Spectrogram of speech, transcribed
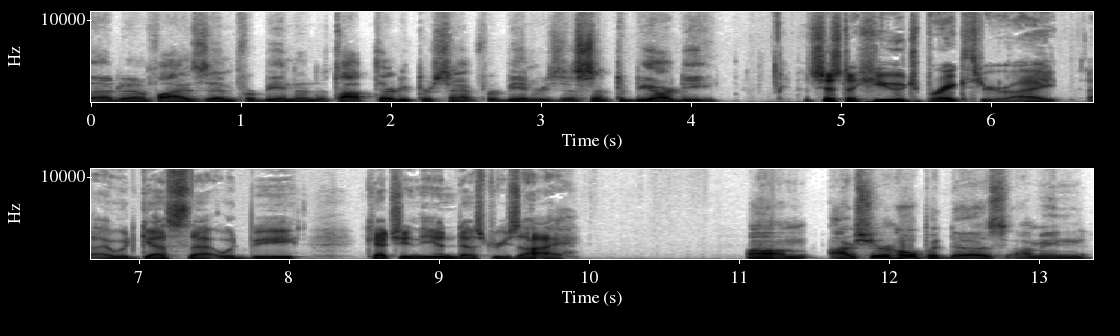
identifies them for being in the top 30% for being resistant to BRD. It's just a huge breakthrough. I, I would guess that would be catching the industry's eye. Um, I sure hope it does. I mean,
